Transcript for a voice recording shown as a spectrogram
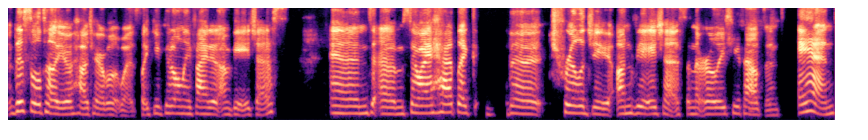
this will tell you how terrible it was. Like you could only find it on VHS. And um, so I had like the trilogy on VHS in the early 2000s, and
